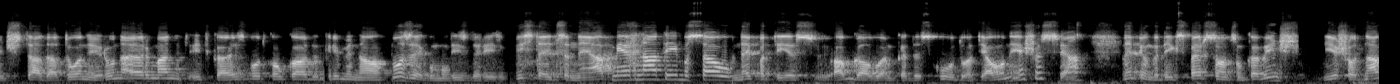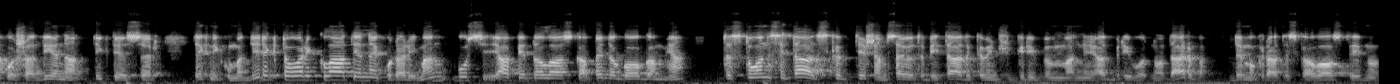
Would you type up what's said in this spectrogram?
Viņš tādā tonī runāja ar mani, it kā es būtu kaut kādu kriminālu noziegumu izdarījis. Viņš teica neapmierinātību savu, nepatiesu apgalvojumu, ka es kūdot jauniešus, ja? nepilngadīgs personas un ka viņš iešot nākošā dienā tikties ar tehnikuma direktori klātienē, kur arī man būs jāpiedalās kā pedagogam. Ja? Tas tonis ir tāds, ka tiešām sajūta bija tāda, ka viņš grib mani atbrīvot no darba demokrātiskā valstī nu,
